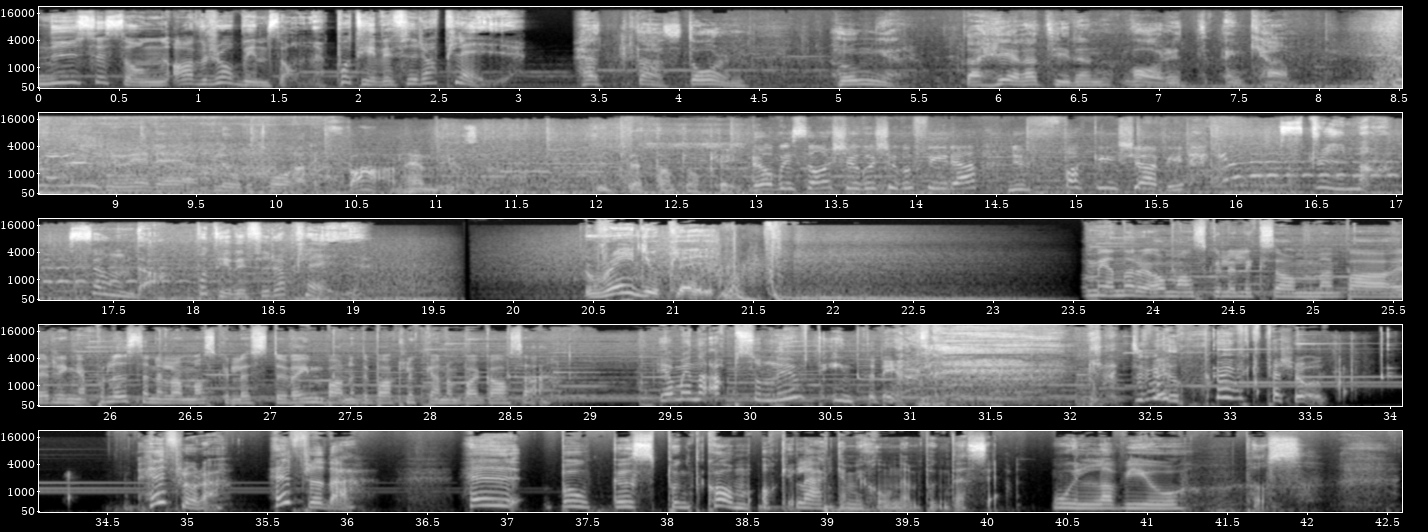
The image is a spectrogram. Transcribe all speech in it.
Ny säsong av Robinson på TV4 Play. Hetta, storm, hunger. Det har hela tiden varit en kamp. Nu är det blod och tårar. Fan händer just nu. Det. är Detta är inte okej. Robinson 2024, nu fucking kör vi! Streama söndag på TV4 Play. Radio play. Vad menar du om man skulle liksom bara ringa polisen eller om man skulle stuva in barnet i bakluckan och bara gasa? Jag menar absolut inte det. Du är en sjuk person. Hej Flora! Hej Frida. Hej bokus.com och läkarmissionen.se. We love you. Puss.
